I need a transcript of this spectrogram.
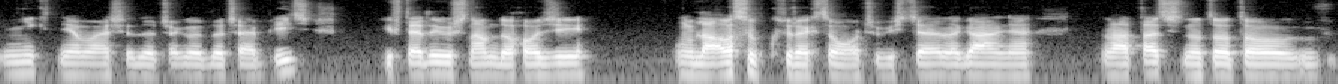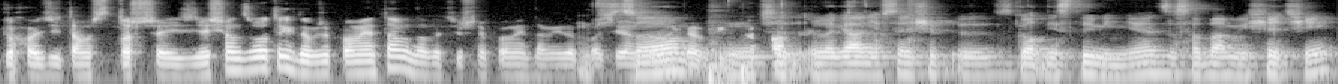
nikt nie ma się do czego doczepić i wtedy już nam dochodzi dla osób, które chcą oczywiście legalnie latać, no to to dochodzi tam 160 zł, dobrze pamiętam? Nawet już nie pamiętam ile płaciłem. Co? Legalnie w sensie y, zgodnie z tymi, nie? Zasadami sieci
